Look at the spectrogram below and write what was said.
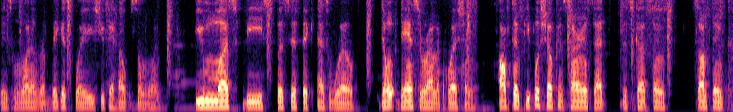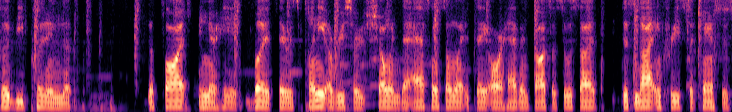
is one of the biggest ways you can help someone. You must be specific as well. Don't dance around the question. Often people show concerns that discussing something could be putting the the thought in their head, but there is plenty of research showing that asking someone if they are having thoughts of suicide does not increase the chances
